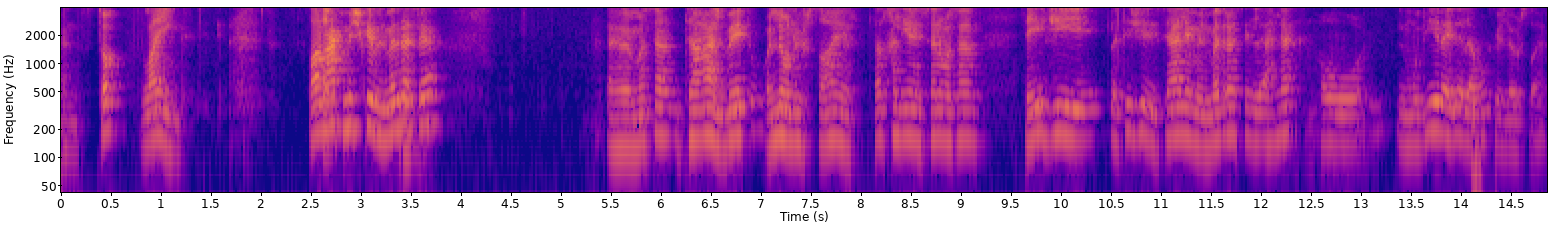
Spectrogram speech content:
and stop lying. صار معك مشكلة بالمدرسة؟ آه مثلا تعال البيت وقول لهم إيش صاير. لا تخليها يستنى مثلا ليجي لا تيجي رسالة من المدرسة لأهلك أو المدير يدق لأبوك يقول له إيش صاير.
